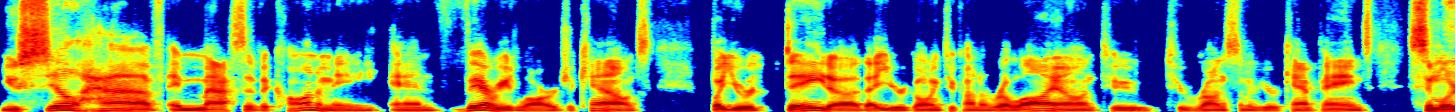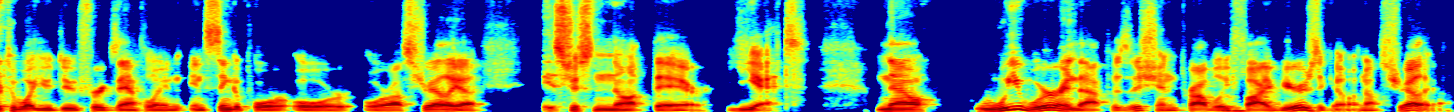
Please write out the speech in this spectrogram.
you still have a massive economy and very large accounts, but your data that you're going to kind of rely on to to run some of your campaigns, similar to what you do, for example, in in Singapore or or Australia, is just not there yet. Now we were in that position probably mm-hmm. five years ago in Australia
